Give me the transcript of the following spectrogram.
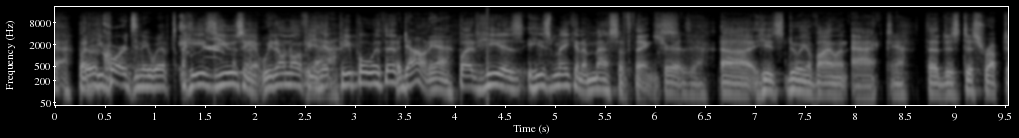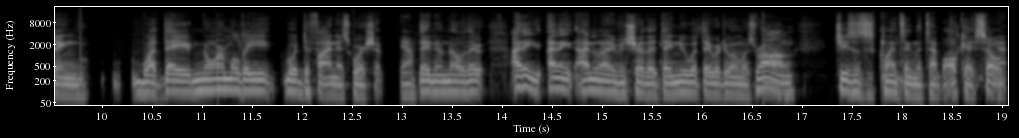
yeah, but there he, cords, and he whipped. he's using it. We don't know if he Yeah. hit people with it. I don't. Yeah, But he is he's making a mess of things. Sure is, yeah. Uh, he's doing a violent act Yeah. that is disrupting what they normally would define as worship. Yeah. They don't know they I think I think I'm not even sure that they knew what they were doing was wrong. Jesus is cleansing the temple. Okay, so Yeah.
